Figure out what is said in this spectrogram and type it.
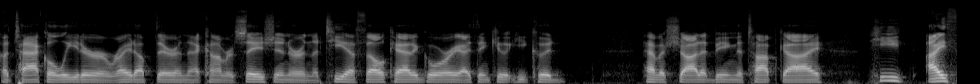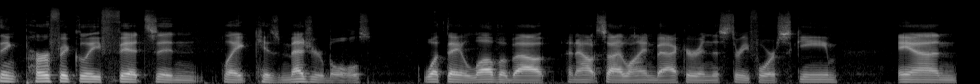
a tackle leader or right up there in that conversation or in the TFL category, I think he he could have a shot at being the top guy. He, I think, perfectly fits in like his measurables, what they love about an outside linebacker in this three-four scheme, and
